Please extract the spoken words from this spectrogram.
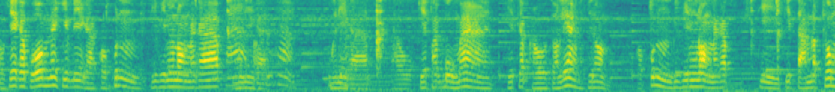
โอเคครับผมในคลิปนี้ก็ขอบคุณพี่ๆน้องๆนะครับค่ะมื้อนี้ขอก็บคุณค่ะมื้อนี้ก็เอาเก็บผักบุ้งมาเก็บกับเขาวตอนแรกพี่น้องขอบคุณพี่ๆน้องๆนะครับ ที่ติดตามรับชม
